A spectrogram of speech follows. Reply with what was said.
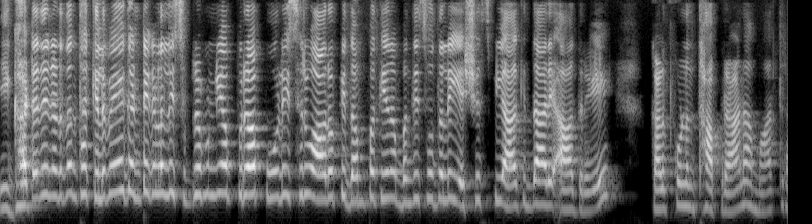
ಈ ಘಟನೆ ನಡೆದಂತಹ ಕೆಲವೇ ಗಂಟೆಗಳಲ್ಲಿ ಸುಬ್ರಹ್ಮಣ್ಯಪುರ ಪೊಲೀಸರು ಆರೋಪಿ ದಂಪತಿಯನ್ನು ಬಂಧಿಸೋದಲ್ಲಿ ಯಶಸ್ವಿ ಆಗಿದ್ದಾರೆ. ಆದರೆ ಕಳೆದುಕೊಂಡಂತಹ ಪ್ರಾಣ ಮಾತ್ರ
